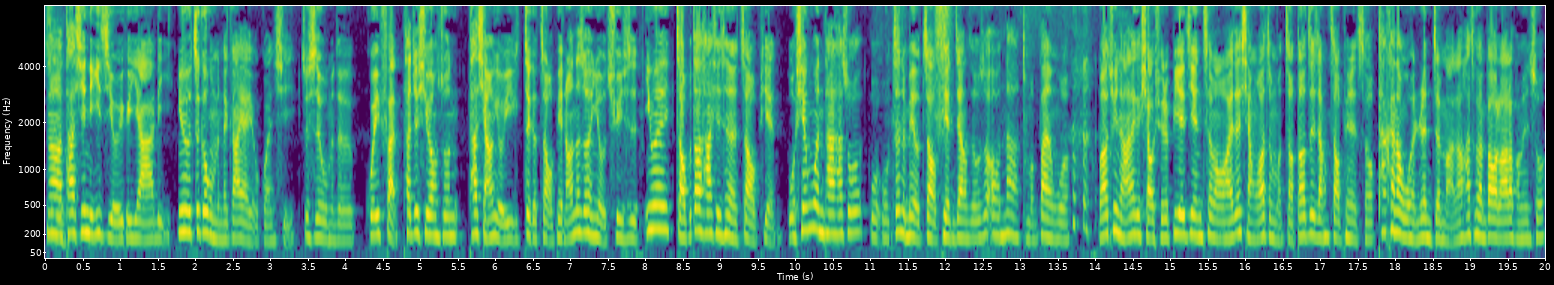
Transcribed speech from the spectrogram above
那他心里一直有一个压力，因为这跟我们的 Gaia 有关系，就是我们的规范。他就希望说，他想要有一这个照片。然后那时候很有趣，是因为找不到他先生的照片。我先问他，他说我我真的没有照片这样子。我说哦，那怎么办？我我要去拿那个小学的毕业纪念册嘛。我还在想我要怎么找到这张照片的时候，他看到我很认真嘛，然后他突然把我拉到旁边说。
